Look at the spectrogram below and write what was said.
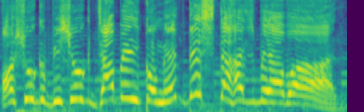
অসুখ বিসুখ যাবেই কমে দেশটা হাসবে আবার।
